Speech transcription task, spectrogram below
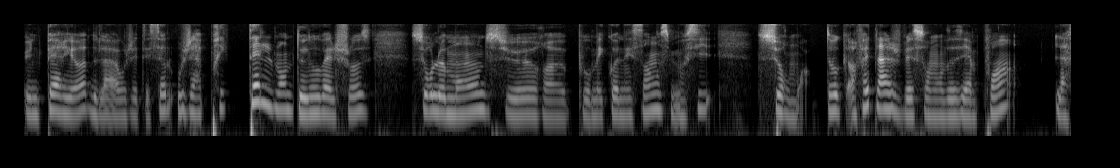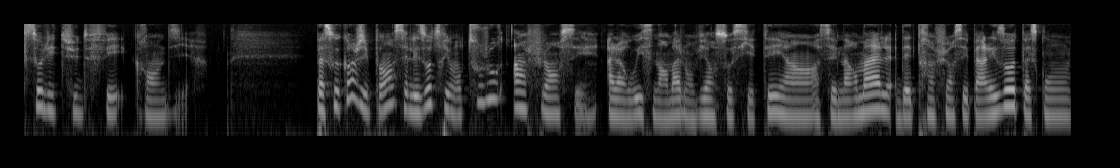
une période là où j'étais seule où j'ai appris tellement de nouvelles choses sur le monde, sur euh, pour mes connaissances, mais aussi sur moi. Donc en fait là je vais sur mon deuxième point, la solitude fait grandir. Parce que quand j'y pense, les autres, ils vont toujours influencer. Alors oui, c'est normal, on vit en société, hein, c'est normal d'être influencé par les autres parce qu'on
